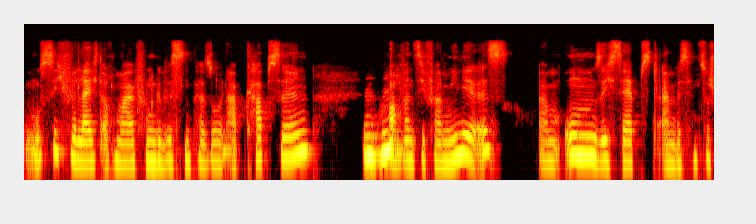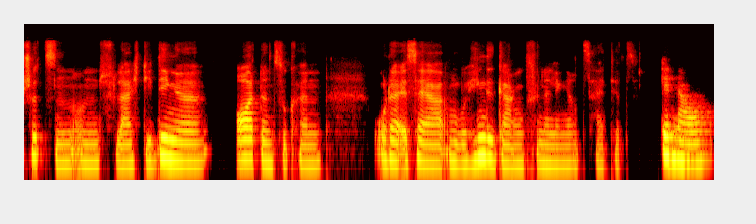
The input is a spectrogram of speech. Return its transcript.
muss sich vielleicht auch mal von gewissen Personen abkapseln, mhm. auch wenn es die Familie ist, ähm, um sich selbst ein bisschen zu schützen und vielleicht die Dinge ordnen zu können. Oder ist er irgendwo hingegangen für eine längere Zeit jetzt? Genau,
